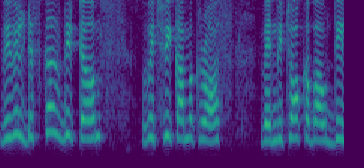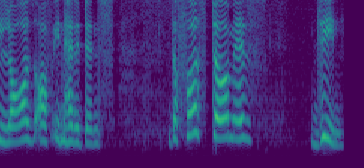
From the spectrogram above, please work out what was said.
We will discuss the terms which we come across when we talk about the laws of inheritance. The first term is gene.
